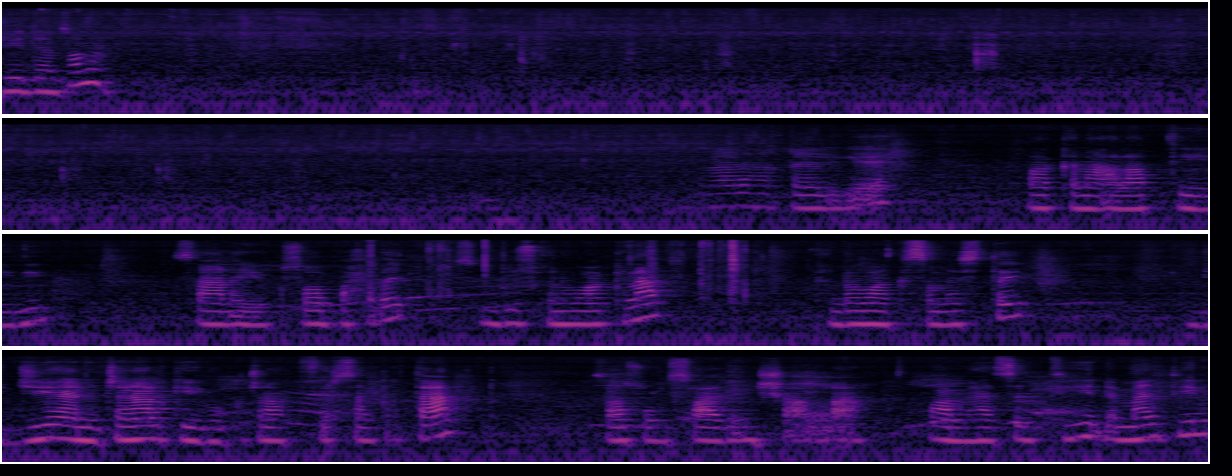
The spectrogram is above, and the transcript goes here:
جدا صح على قال ايه waa kana alaabteydii saan ayay ku soo baxday. Sambuuskana waa kana. Kana waan ka samaystay. Bijiyahana janaalkayga ku jiraa ku fiirsan kartaan. Saasuu la saaday insha allah waa mahadsantihiin dhammaantiin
